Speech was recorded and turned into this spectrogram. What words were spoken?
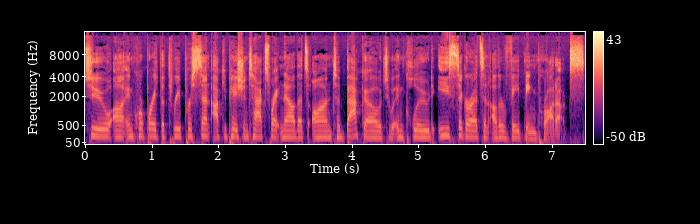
to uh, incorporate the 3% occupation tax right now that's on tobacco to include e cigarettes and other vaping products.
